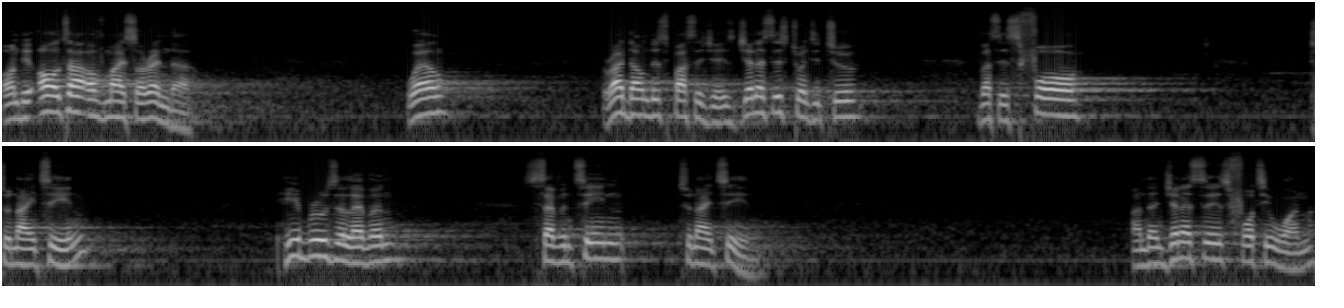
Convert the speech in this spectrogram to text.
on the altar of my surrender. Well, write down these passages Genesis 22, verses 4 to 19. Hebrews 11, 17 to 19. And then Genesis 41,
